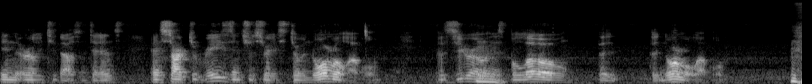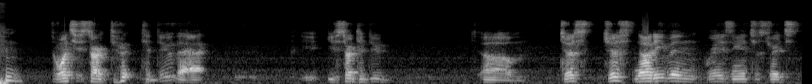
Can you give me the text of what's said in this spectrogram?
in the early 2010s and start to raise interest rates to a normal level. The zero Hmm. is below the, the normal level. So once you start to, to do that, you, you start to do um, just just not even raising interest rates.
